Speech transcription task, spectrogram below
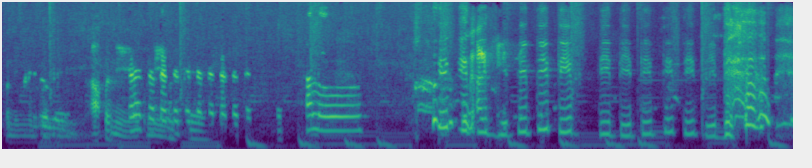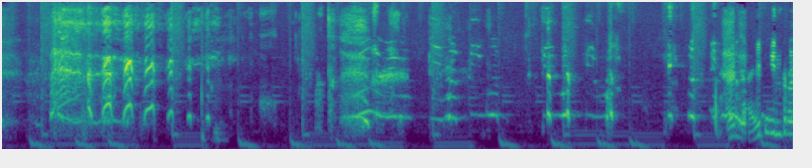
opening, opening. Apa nih? Opening. Halo. Titit titit titit titit titit titit. Udah, itu intro.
